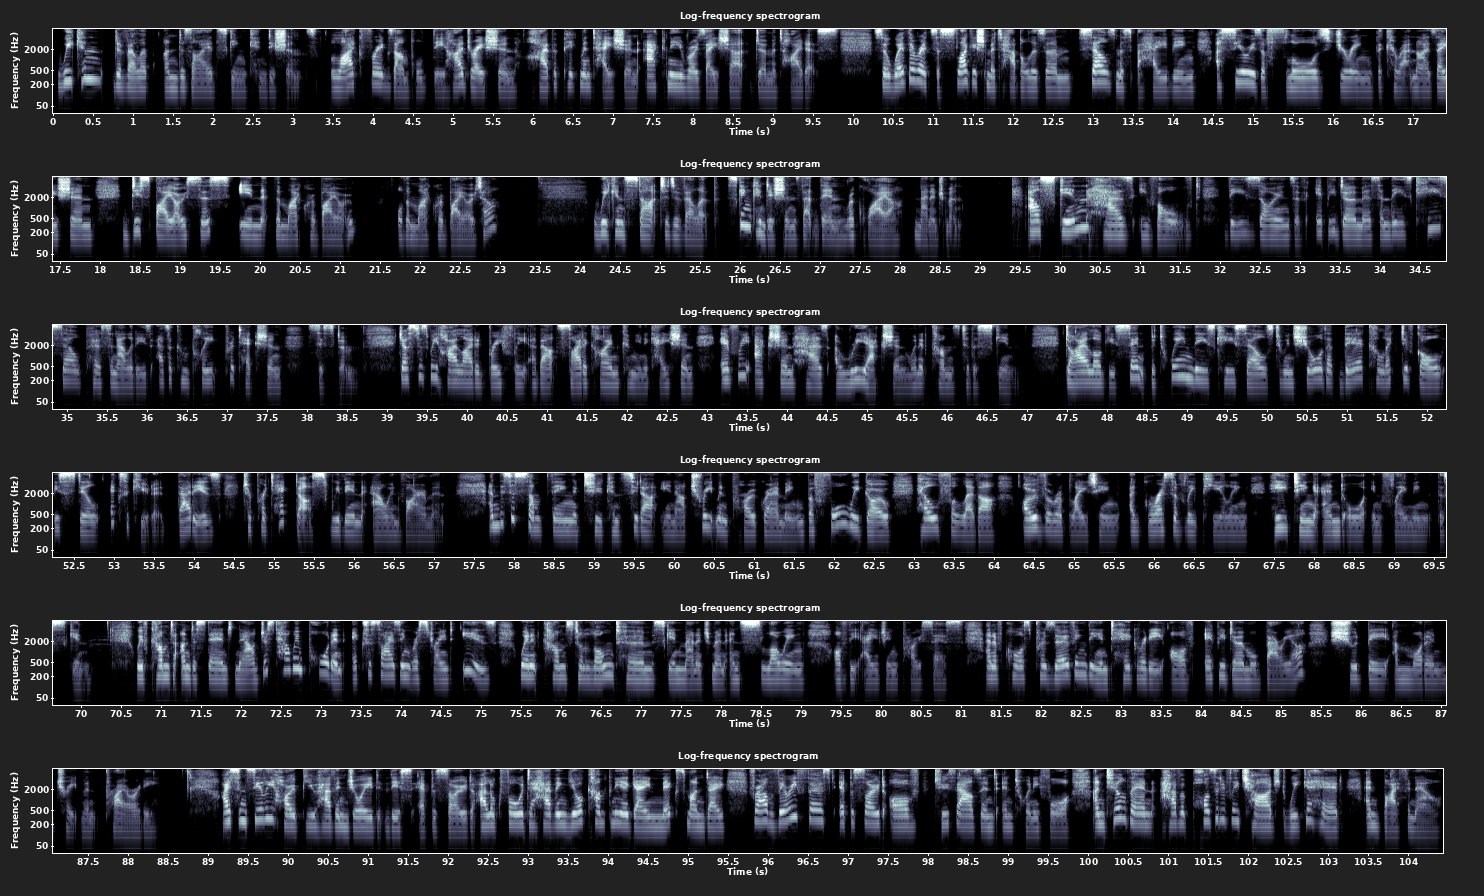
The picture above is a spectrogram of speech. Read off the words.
we can develop undesired skin conditions, like, for example, dehydration, hyperpigmentation, acne, rosacea, dermatitis. So, whether it's a sluggish metabolism, cells misbehaving, a series of flaws during the keratinization, dysbiosis in the microbiome or the microbiota, we can start to develop skin conditions that then require management. Our skin has evolved these zones of epidermis and these key cell personalities as a complete protection system. Just as we highlighted briefly about cytokine communication, every action has a reaction when it comes to the skin. Dialogue is sent between these key cells to ensure that their collective goal is still executed that is, to protect us within our environment. And this is something to consider in our treatment programming before we go hell for leather, over ablating, aggressively peeling, heating and or inflaming the skin. We've come to understand now just how important exercising restraint is when it comes to long term skin management and slowing of the aging process. And of course, preserving the integrity of epidermal barrier should be a modern treatment priority. I sincerely hope you have enjoyed this episode. I look forward to having your company again next Monday for our very first episode of 2024. Until then, have a positively charged week ahead and bye for now.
